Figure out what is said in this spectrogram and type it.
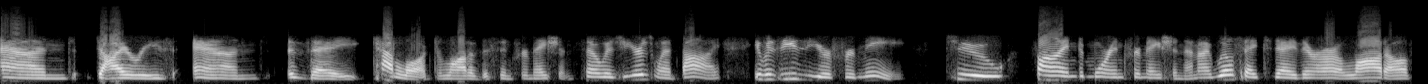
and diaries and they cataloged a lot of this information. So as years went by, it was easier for me to find more information. And I will say today there are a lot of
